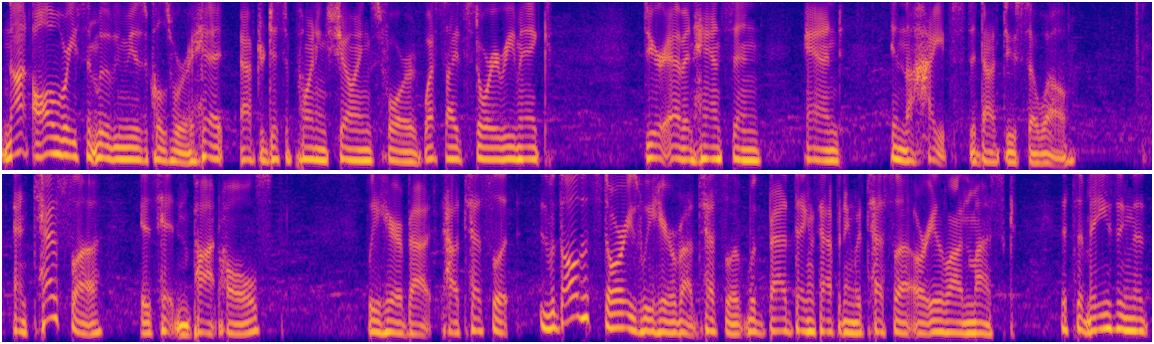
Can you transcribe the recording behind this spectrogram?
Not all recent movie musicals were a hit after disappointing showings for West Side Story remake, Dear Evan Hansen, and In the Heights did not do so well. And Tesla is hitting potholes. We hear about how Tesla, with all the stories we hear about Tesla, with bad things happening with Tesla or Elon Musk, it's amazing that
